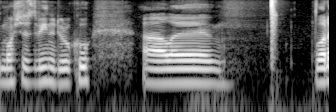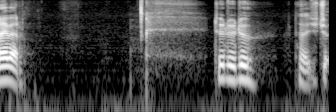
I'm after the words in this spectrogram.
môžete zdvihnúť ruku, ale whatever. Tududu. Takže Čo,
